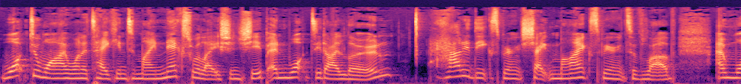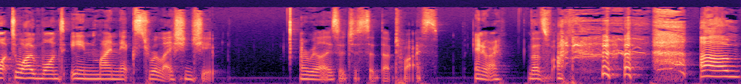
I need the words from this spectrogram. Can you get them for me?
What do I want to take into my next relationship? And what did I learn? How did the experience shape my experience of love? And what do I want in my next relationship? I realize I just said that twice. Anyway, that's fine. um,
